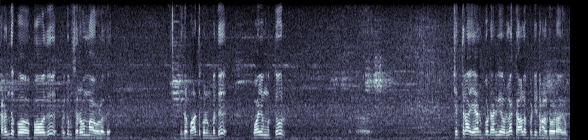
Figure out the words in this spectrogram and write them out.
கடந்து போ போவது மிகவும் சிரமமாக உள்ளது. இதை பார்த்து கொள்வது கோயமுத்தூர் சித்ரா ஏர்போர்ட் அருகே உள்ள காலப்பட்டி நாள் ரோடாகும்.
